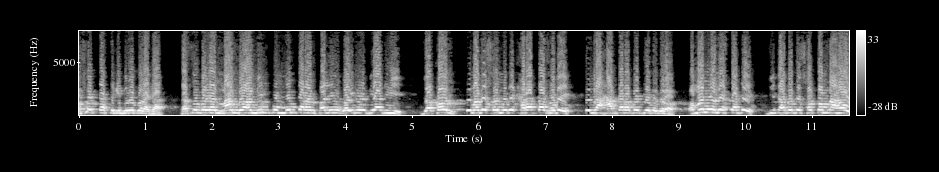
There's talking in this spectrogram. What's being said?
অসৎ কাজ থেকে বিরত রাখা। রাসুল বলেন, মান রা মিনকুম মুনকারান ফালিউ গায়রু বিয়াদিহি। যখন তোমাদের সম্মুখে খারাপ কাজ হবে, তোমরা হাত দ্বারা প্রতিহত করো। অমান্য মেস্তাতে যদি তা করতে সক্ষম না হও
